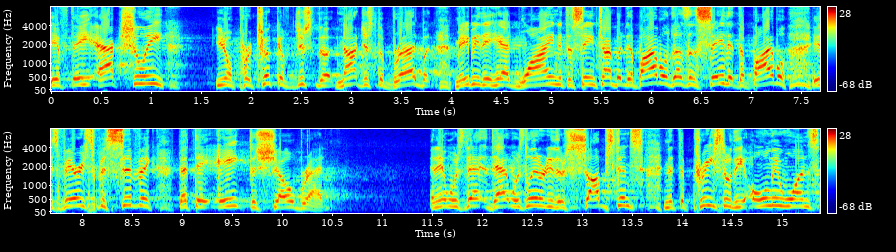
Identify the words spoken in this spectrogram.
if they actually you know, partook of just the, not just the bread, but maybe they had wine at the same time. But the Bible doesn't say that. The Bible is very specific that they ate the showbread. And it was that, that was literally their substance, and that the priests were the only ones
